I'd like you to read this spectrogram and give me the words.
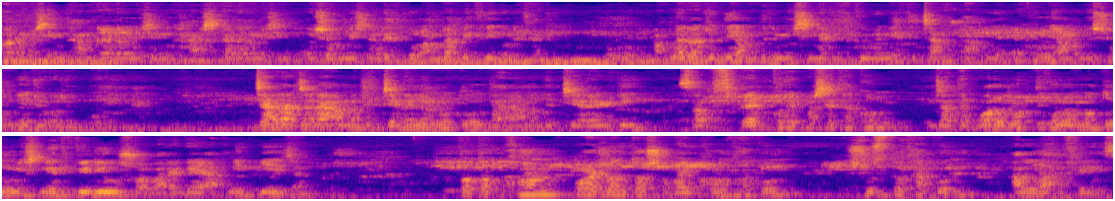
করার মেশিন ধান কাটার মেশিন ঘাস কাটার মেশিন ওইসব মেশিনারিগুলো আমরা বিক্রি করে থাকি। আপনারা যদি আমাদের মেশিনারিগুলো নিতে চান, তাহলে এখনই আমাদের সঙ্গে যোগাযোগ করুন। যারা যারা আমাদের চ্যানেলে নতুন, তারা আমাদের চ্যানেলটি সাবস্ক্রাইব করে পাশে থাকুন, যাতে পরবর্তী কোনো নতুন মেশিনের ভিডিও সবার আগে আপনি পেয়ে যান। ততক্ষণ পর্যন্ত সবাই ভালো থাকুন, সুস্থ থাকুন, আল্লাহ হাফিজ।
